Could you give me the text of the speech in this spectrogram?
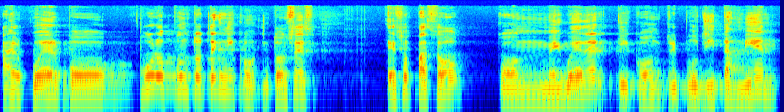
al cuerpo, puro punto técnico. Entonces, eso pasó con Mayweather y con Triple G también.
